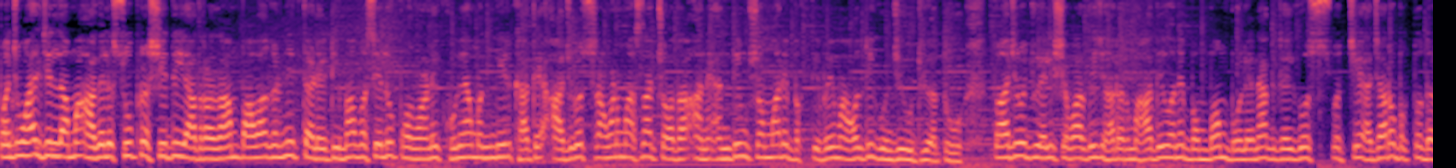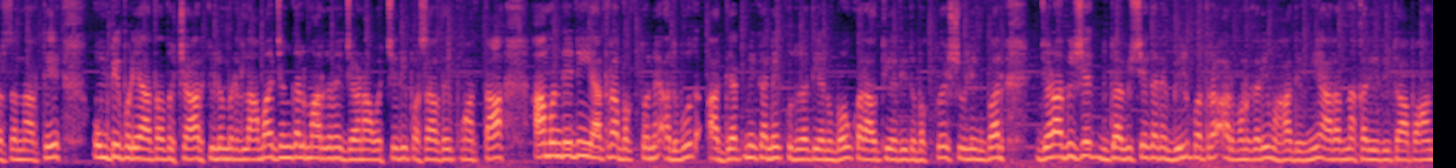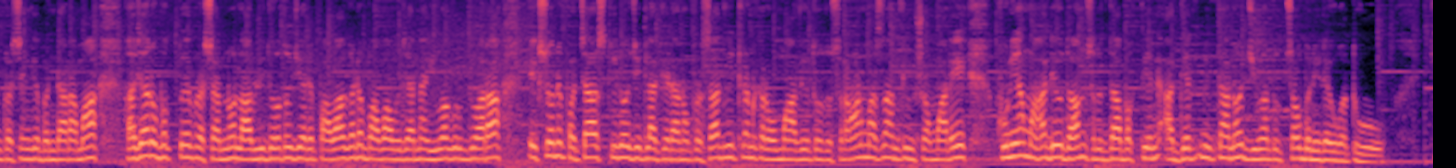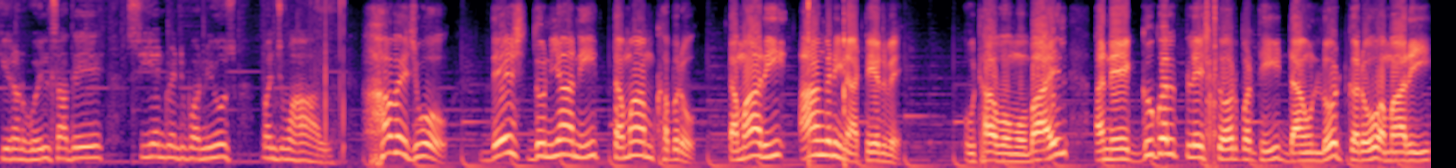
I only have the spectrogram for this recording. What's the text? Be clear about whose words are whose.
Speaker 1: પંચમહાલ જિલ્લામાં આવેલ સુપ્રસિદ્ધ યાત્રાધામ પાવાગઢની તળેટીમાં વસેલું પૌરાણિક ખુણિયા મંદિર ખાતે આજરોજ શ્રાવણ માસના ચોથા અને અંતિમ સોમવારે ભક્તિભય માહોલથી ગુંજી ઉઠ્યું હતું. તો આજરોજ વહેલી સવારથી જ હર હર મહાદેવ અને બમ બમ ભોલેનાથ જયઘોષ વચ્ચે હજારો ભક્તો દર્શનાર્થે ઉમટી પડ્યા હતા. તો ચાર કિલોમીટર લાંબા જંગલ માર્ગ અને ઝરણા વચ્ચેથી પસાર થઈ પહોંચતા આ મંદિરની યાત્રા ભક્તોને અદ્ભુત, આધ્યાત્મિક અને કુદરતી અનુભવ કરાવતી હતી. તો ભક્તોએ શિવલિંગ પર જળાભિષેક, દૂધાભિષેક અને બિલપત્ર અર્પણ કરી મહાદેવની આરાધના કરી હતી. તો આ પાવન પ્રસંગે ભંડારામાં હજારો ભક્તોએ પ્રસાદનો લાભ લીધો હતો. જ્યારે પાવાગઢ બાબા બજારના યુવા ગ્રુપ દ્વારા એકસો પચાસ કિલો જેટલા કેળાનો પ્રસાદ વિતરણ કરવામાં આવ્યો હતો. તો શ્રાવણ માસના અંતિમ સોમવારે ખુણિયા મહાદેવ ધામ શ્રદ્ધા, ભક્તિ અને આધ્યાત્મિકતાનો જીવંત ઉત્સવ બની રહ્યું હતું. કિરણ ગોહિલ સાથે CN twenty four news, Panchmahal.
Speaker 2: હવે જુઓ, દેશ દુનિયાની તમામ ખબરો તમારી આંગળીના ટેરવે. ઉઠાવો મોબાઈલ અને ગૂગલ પ્લે સ્ટોર પરથી ડાઉનલોડ કરો અમારી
